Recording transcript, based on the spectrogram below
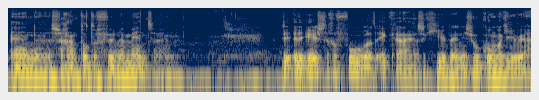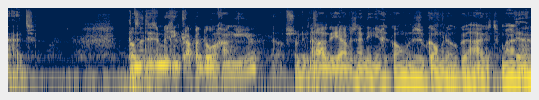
En eh, ze gaan tot de fundamenten. Het eerste gevoel wat ik krijg als ik hier ben is: hoe kom ik hier weer uit? Want het is een beetje een krappe doorgang hier. absoluut. Nou, ja, we zijn er ingekomen, dus we komen er ook weer uit. Maar Ja.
